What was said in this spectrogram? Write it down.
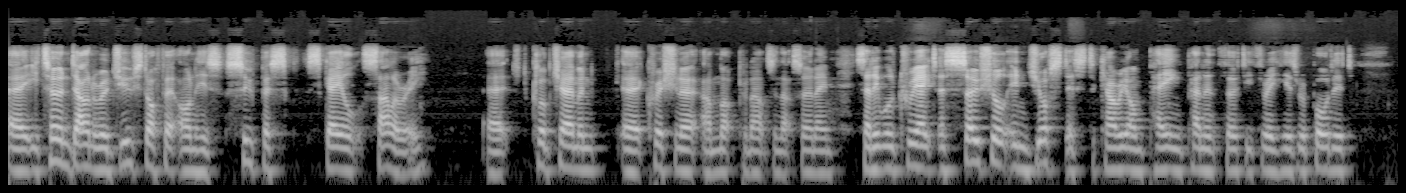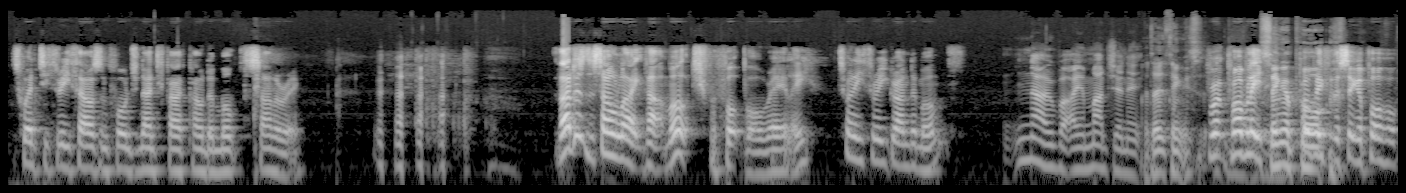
uh, he turned down a reduced offer on his super scale salary. Uh, club chairman uh, Krishna, I'm not pronouncing that surname, said it would create a social injustice to carry on paying Pennant 33 his reported £23,495 a month salary. that doesn't sound like that much for football, really. 23 grand a month. No, but I imagine it. I don't think it's, Probably, Singapore- probably for the Singapore.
